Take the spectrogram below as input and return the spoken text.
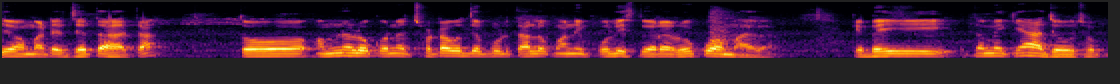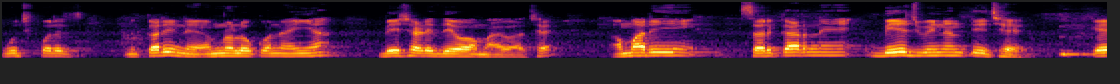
દેવા માટે જતા હતા. તો અમને લોકોને છોટાઉદેપુર તાલુકાની પોલીસ દ્વારા રોકવામાં આવ્યા કે ભાઈ, તમે ક્યાં જાઓ છો? પૂછપરછ કરીને અમને લોકોને અહીંયા બેસાડી દેવામાં આવ્યા છે. અમારી સરકારને બે જ વિનંતી છે કે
